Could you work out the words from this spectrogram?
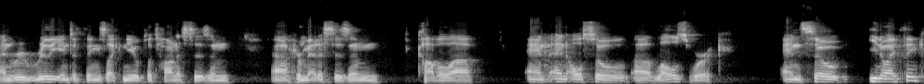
and were really into things like Neoplatonicism, uh, Hermeticism, Kabbalah, and and also uh, Lull's work. And so, you know, I think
